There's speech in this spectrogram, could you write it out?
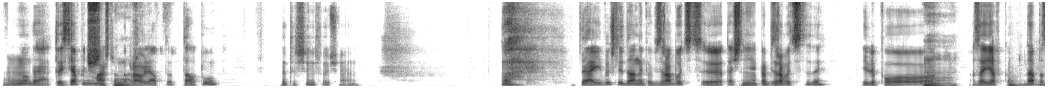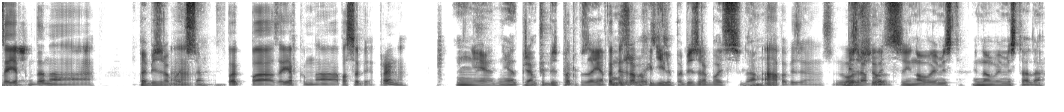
Ну да, то есть я понимаю, что, что направлял эту толпу, это все не случайно. Да, и вышли данные по безработице, э, точнее, по безработице, да? Или по угу. заявкам, да, по заявкам, да, на... По безработице. А, по, по заявкам на пособие, правильно? Нет, нет, прям по, без, по, по заявкам по уже выходили, по безработице, да. А, по безработице. Вот, безработица все. и новые места, и новые места, да.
